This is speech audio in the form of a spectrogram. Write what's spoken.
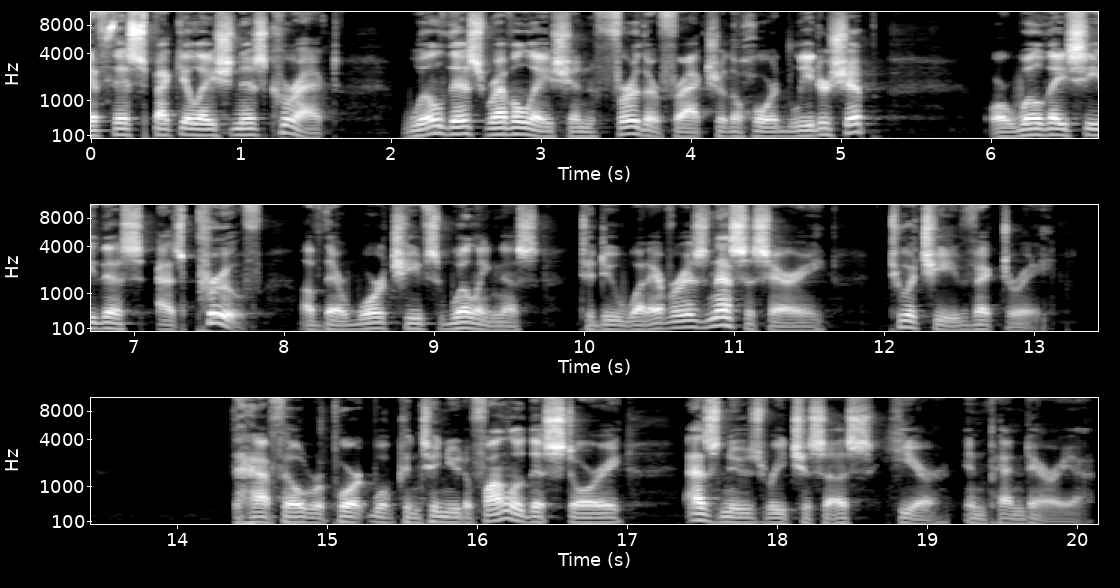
If this speculation is correct, will this revelation further fracture the Horde leadership, or will they see this as proof of their war chief's willingness to do whatever is necessary to achieve victory? The Halfhill Report will continue to follow this story as news reaches us here in Pandaria.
